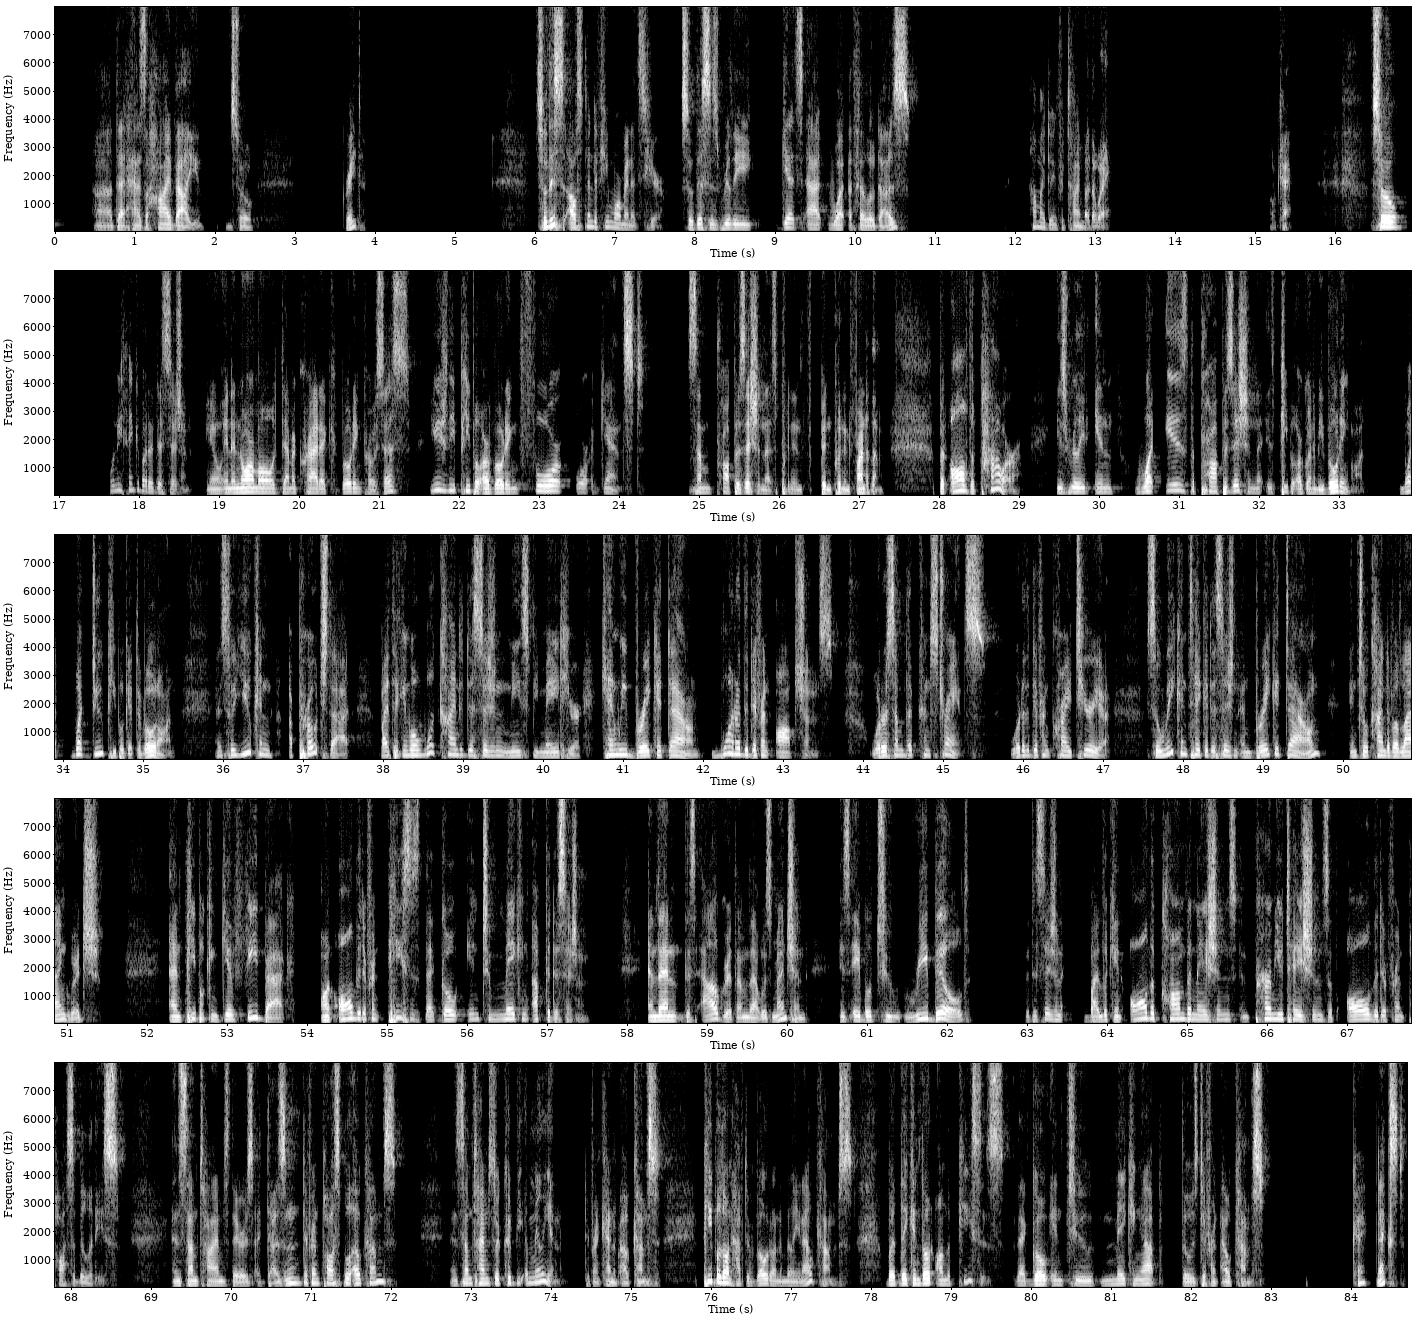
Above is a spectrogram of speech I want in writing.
uh, that has a high value. So great. So this, I'll spend a few more minutes here. So this is really gets at what Ethelo does. How am I doing for time, by the way? Okay. So when you think about a decision, you know, in a normal democratic voting process, usually people are voting for or against some proposition that's put in, been put in front of them. But all the power is really in what is the proposition that is people are going to be voting on. What, what do people get to vote on? And so you can approach that by thinking, well, what kind of decision needs to be made here? Can we break it down? What are the different options? What are some of the constraints? What are the different criteria? So we can take a decision and break it down into a kind of a language, and people can give feedback on all the different pieces that go into making up the decision. And then this algorithm that was mentioned is able to rebuild the decision by looking at all the combinations and permutations of all the different possibilities. And sometimes there's a dozen different possible outcomes, and sometimes there could be a million different kind of outcomes people don't have to vote on a million outcomes, but they can vote on the pieces that go into making up those different outcomes. Okay, next.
